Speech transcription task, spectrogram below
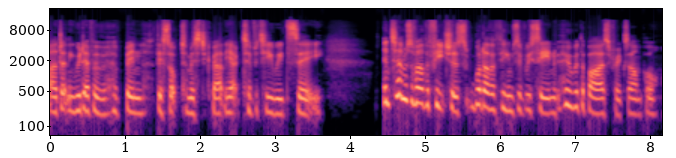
I don't think we'd ever have been this optimistic about the activity we'd see. In terms of other features, what other themes have we seen? Who were the buyers, for example?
